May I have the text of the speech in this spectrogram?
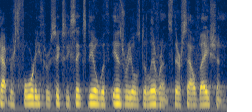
Chapters 40 through 66 deal with Israel's deliverance, their salvation.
